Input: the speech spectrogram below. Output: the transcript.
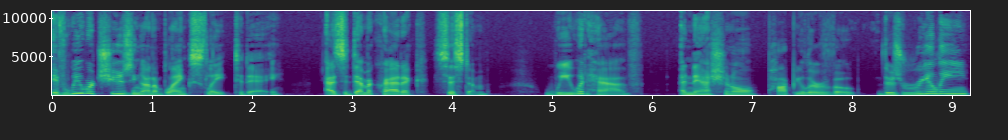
If we were choosing on a blank slate today, as a democratic system, we would have a national popular vote, there's really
